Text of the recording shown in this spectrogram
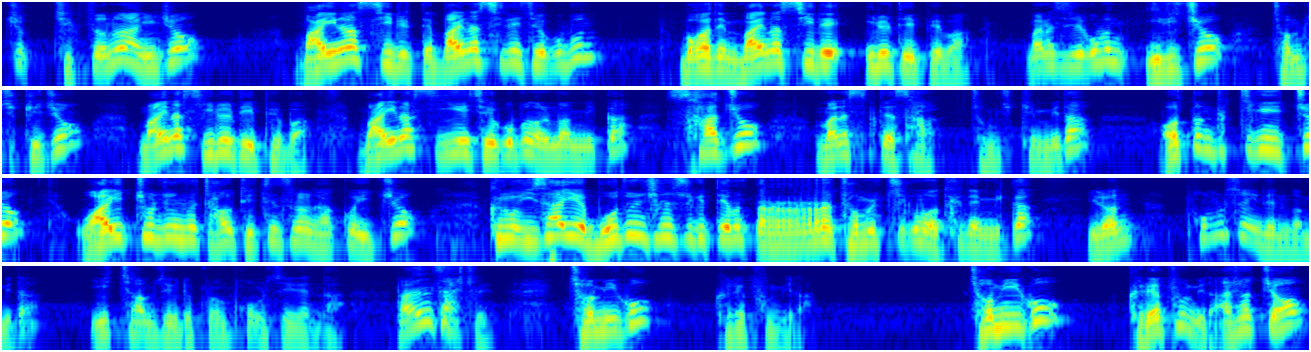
쭉 직선은 아니죠. 마이너스 1일 때 마이너스 1의 제곱은 뭐가 되면 마이너스 1에 1을 대입해봐. 마이너스 제곱은 1이죠. 점 찍히죠. 마이너스 2를 대입해봐. 마이너스 2의 제곱은 얼마입니까? 4죠. 마이너스 때 4. 점 찍힙니다. 어떤 특징이 있죠? y축 중에서 좌우 대칭선을 갖고 있죠. 그리고 이 사이에 모든 실수기 때문에 따라라 점을 찍으면 어떻게 됩니까? 이런 포물선이 되는 겁니다. 2차 함수의 그래프는 포물선이 된다. 라는 사실. 점이고 그래프입니다. 점이고 그래프입니다. 아셨죠?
